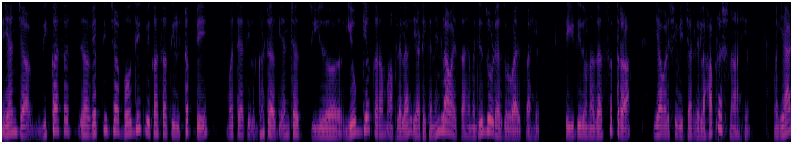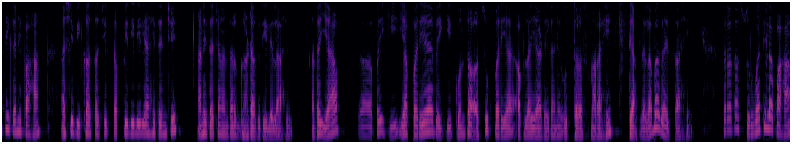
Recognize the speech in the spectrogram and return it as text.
यांच्या विकासाच्या व्यक्तीच्या बौद्धिक विकासातील टप्पे व त्यातील घटक यांच्या योग्य क्रम आपल्याला या ठिकाणी लावायचा आहे. म्हणजे जोड्या जुळवायचा आहे. टी ई टी दोन हजार सतरा यावर्षी विचारलेला हा प्रश्न आहे. मग या ठिकाणी पहा. अशी विकासाची टप्पे दिलेली आहे त्यांची आणि त्याच्यानंतर घटक दिलेला आहे. आता या पैकी या पर्यायापैकी कोणता अचूक पर्याय आपला या ठिकाणी उत्तर असणार आहे ते आपल्याला बघायचं आहे. तर आता सुरुवातीला पहा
